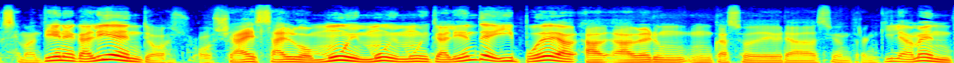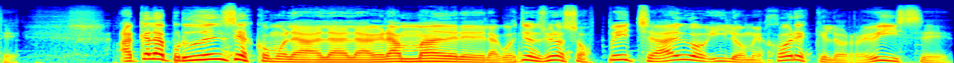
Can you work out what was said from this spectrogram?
se mantiene caliente o, ya es algo muy, muy, muy caliente, y puede haber un, caso de degradación tranquilamente. Acá la prudencia es como la, la, gran madre de la cuestión. Si uno sospecha algo, y lo mejor es que lo revise.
